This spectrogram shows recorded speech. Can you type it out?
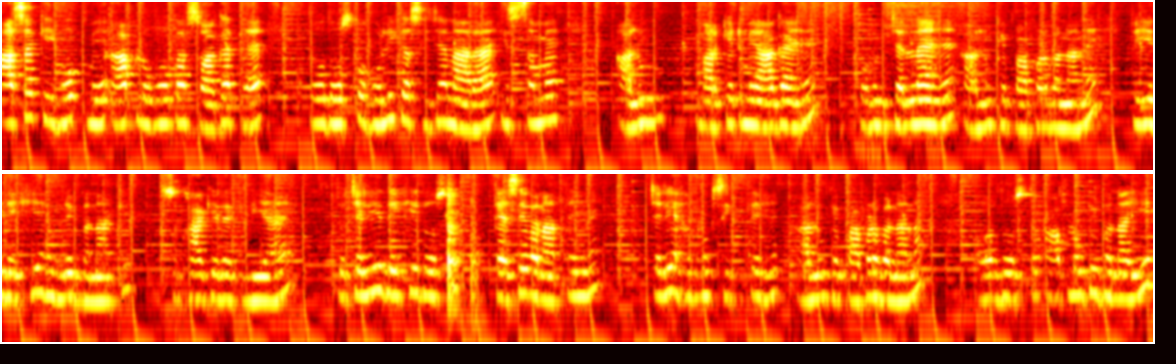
आशा की होप में आप लोगों का स्वागत है। तो दोस्तों, होली का सीज़न आ रहा है। इस समय आलू मार्केट में आ गए हैं। तो हम चल रहे हैं आलू के पापड़ बनाने। तो ये देखिए, हमने बना के, सुखा के रख लिया है। तो चलिए देखिए दोस्तों, कैसे बनाते हैं। चलिए हम लोग सीखते हैं आलू के पापड़ बनाना। और दोस्तों, आप लोग भी बनाइए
